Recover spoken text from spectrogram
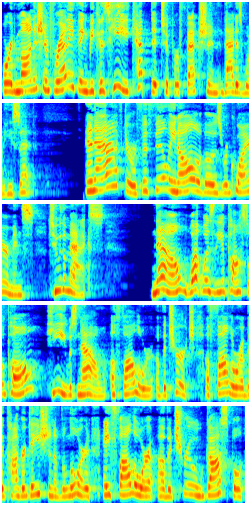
or admonish him for anything because he kept it to perfection. That is what he said. And after fulfilling all of those requirements to the max, now what was the Apostle Paul? He was now a follower of the church, a follower of the congregation of the Lord, a follower of a true gospel,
